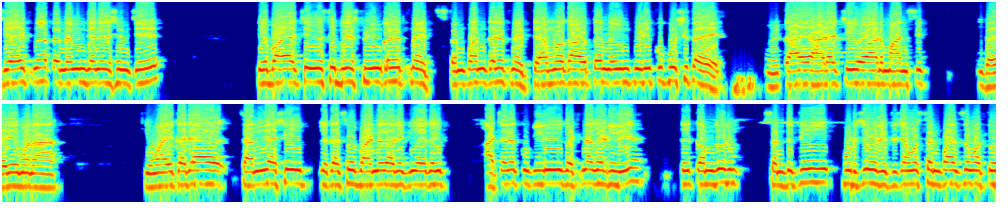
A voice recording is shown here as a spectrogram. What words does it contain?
जे आहेत ना तर नवीन जनरेशनचे ते बाळाचे व्यवस्थित ब्रेस्ट फिडिंग करत नाहीत स्तनपान करत नाहीत. त्यामुळे काय होतं? नवीन पिढी कुपोषित आहे. म्हणजे काय हाडाची वाढ मानसिक धैर्य म्हणा किंवा एखाद्या चांगली अशी एखाद्यासोबत भांडणं झाली किंवा एखादी अचानक कुठली घटना घडली तर कमजोर संतती पुढची होते त्याच्यामुळे स्तनपानाचं महत्त्व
